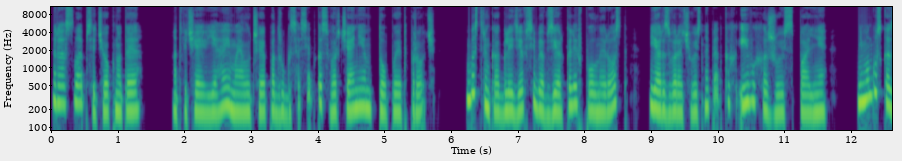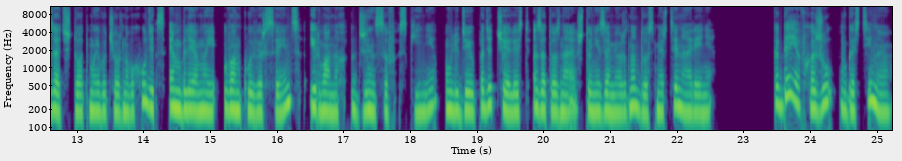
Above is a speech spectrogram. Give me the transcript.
«Расслабься, чокнутая», — отвечаю я, и моя лучшая подруга-соседка с ворчанием топает прочь. Быстренько оглядев себя в зеркале в полный рост, я разворачиваюсь на пятках и выхожу из спальни. Не могу сказать, что от моего черного худи с эмблемой Vancouver Saints и рваных джинсов скини у людей упадет челюсть, зато знаю, что не замерзну до смерти на арене. Когда я вхожу в гостиную,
